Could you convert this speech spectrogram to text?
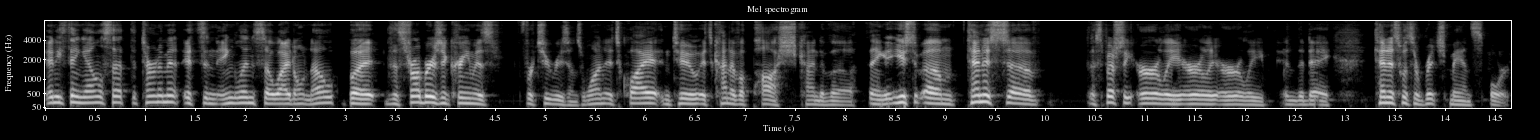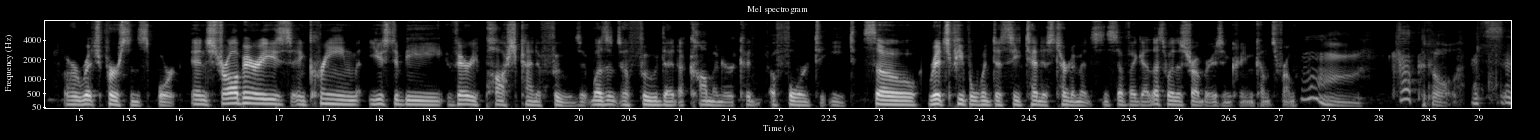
anything else at the tournament. It's in England, so I don't know. But the strawberries and cream is for two reasons. One, it's quiet, and two, it's kind of a posh kind of a thing. It used to um tennis uh especially early, early, early in the day, tennis was a rich man's sport or a rich person's sport. And strawberries and cream used to be very posh kind of foods. It wasn't a food that a commoner could afford to eat. So rich people went to see tennis tournaments and stuff like that. That's where the strawberries and cream comes from. Hmm. Capital. It's uh,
